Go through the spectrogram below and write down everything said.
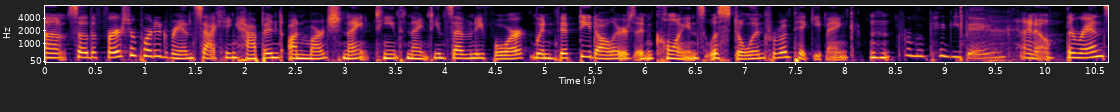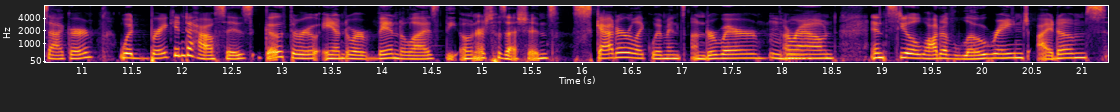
Um, so the first reported ransacking happened on March 19th, 1974, when $50 in coins was stolen from a piggy bank. Mhm, From a piggy bank. I know. The ransacker would break into houses, go through and or vandalize the owner's possessions, scatter like women's underwear around, and steal a lot of low-range items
